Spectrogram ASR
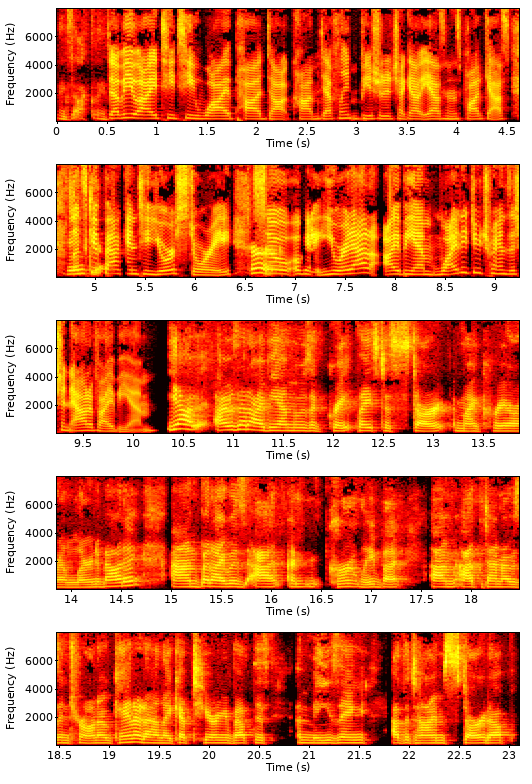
Exactly. W I T T Y pod.com. Definitely be sure to check out Yasmin's podcast. Thank Let's get back into your story. Sure. So, okay, you were at IBM. Why did you transition out of IBM? Yeah, I was at IBM. It was a great place to start my career and learn about it. Um, but I was at I'm currently, but um, at the time I was in Toronto, Canada, and I kept hearing about this amazing at the time startup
